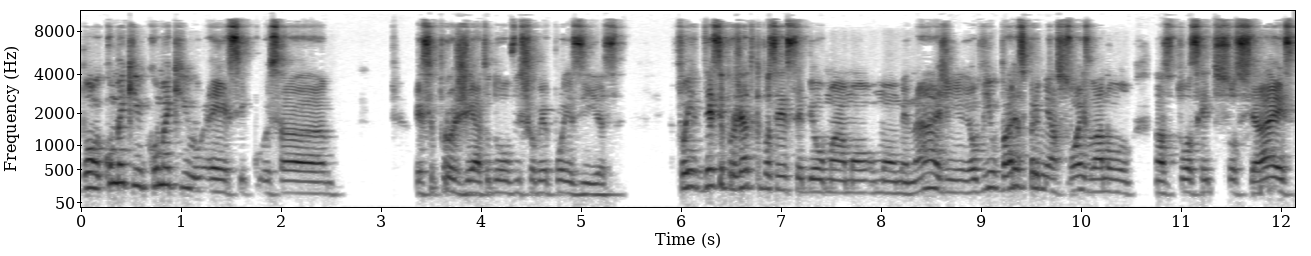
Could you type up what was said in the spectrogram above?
Bom, como é que, como é, que é esse, essa, esse projeto do Ouvir Chover Poesias? Foi desse projeto que você recebeu uma, uma, uma, homenagem? Eu vi várias premiações lá no, nas tuas redes sociais.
